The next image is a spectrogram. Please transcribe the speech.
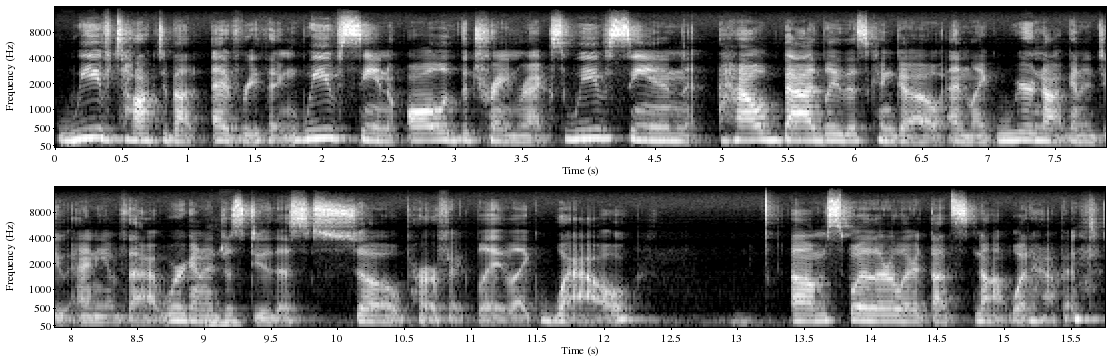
we've talked about everything. We've seen all of the train wrecks. We've seen how badly this can go. And like we're not going to do any of that. We're going to just do this so perfectly. Like wow. Um spoiler alert that's not what happened.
